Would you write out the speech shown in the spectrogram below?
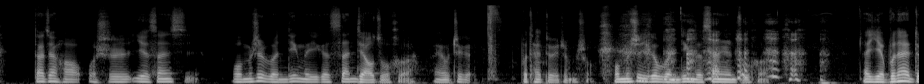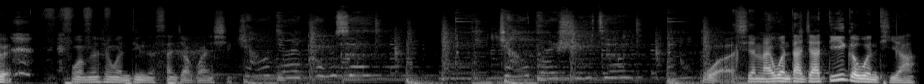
大家好，我是叶三喜。我们是稳定的一个三角组合。哎呦，这个 不太对，这么说，我们是一个稳定的三人组合。哎，也不太对。我们是稳定的三角关系。我先来问大家第一个问题啊，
